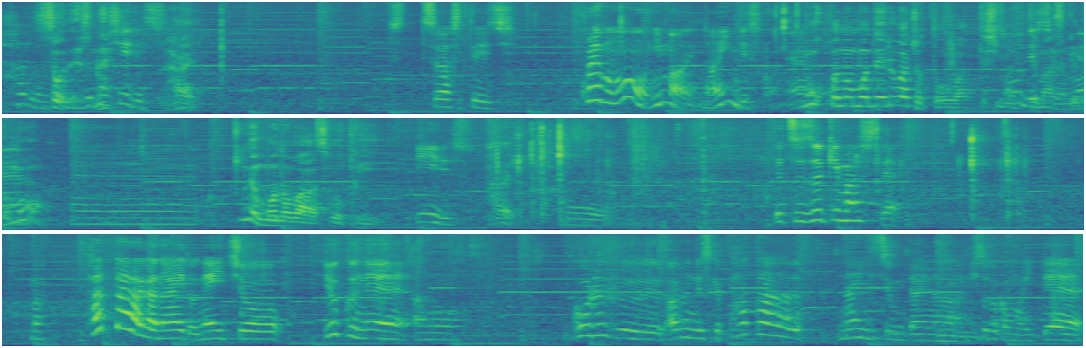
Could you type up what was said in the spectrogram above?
春は難しいですしね。はい、ツアーステージ。これももう今ないんですかね？もうこのモデルはちょっと終わってしまってますけども。へでも物はすごくいい、ーいいです。はい、で続きまして、まあ、パターがないとね一応。よくねあのゴルフあるんですけどパターないんですよみたいな人とかもいて、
